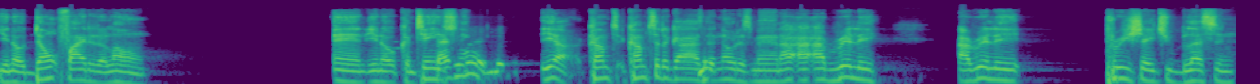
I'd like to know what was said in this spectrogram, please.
you know, don't fight it alone. And you know, continue. Yeah, come to come to the guys that know this, man. I, I, I really, I really appreciate you blessing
